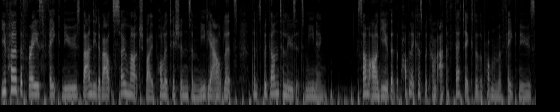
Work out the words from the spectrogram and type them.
you've heard the phrase fake news bandied about so much by politicians and media outlets that it's begun to lose its meaning. Some argue that the public has become apathetic to the problem of fake news,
